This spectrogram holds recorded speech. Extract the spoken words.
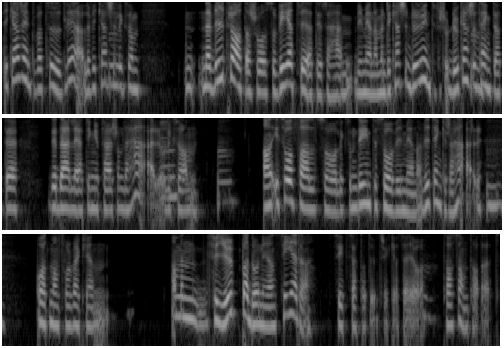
vi kanske inte var tydliga eller vi kanske Mm. liksom när vi pratar så så vet vi att det är så här vi menar men det kanske du inte förstår. Du kanske Mm. tänkte att det, det där lät ungefär som det här. Och Mm. liksom, Mm. ja, I så fall så liksom, det är inte så vi menar, vi tänker så här. Mm. Och att man får verkligen ja, men fördjupa och nyansera sitt sätt att uttrycka sig och Mm. ta samtalet.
